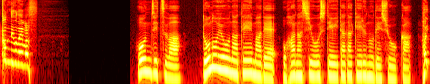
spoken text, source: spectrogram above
君でございます。本日はどのようなテーマでお話をしていただけるのでしょうか？はい。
